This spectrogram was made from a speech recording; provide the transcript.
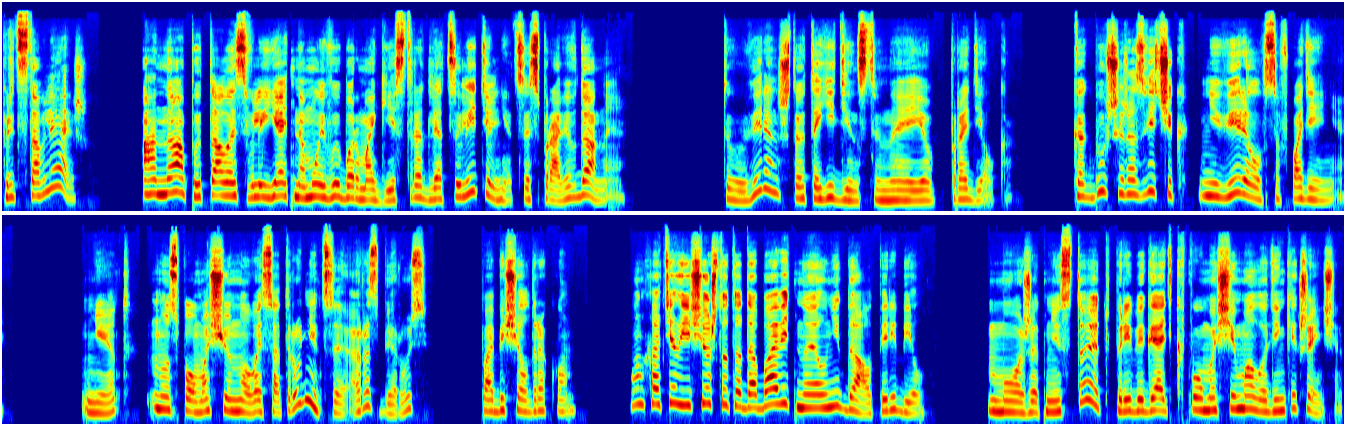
Представляешь? Она пыталась влиять на мой выбор магистра для целительницы, исправив данные. Ты уверен, что это единственная ее проделка? Как бывший разведчик не верил в совпадение. «Нет, но с помощью новой сотрудницы разберусь», — пообещал дракон. Он хотел еще что-то добавить, но Эл не дал, перебил. «Может, не стоит прибегать к помощи молоденьких женщин?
